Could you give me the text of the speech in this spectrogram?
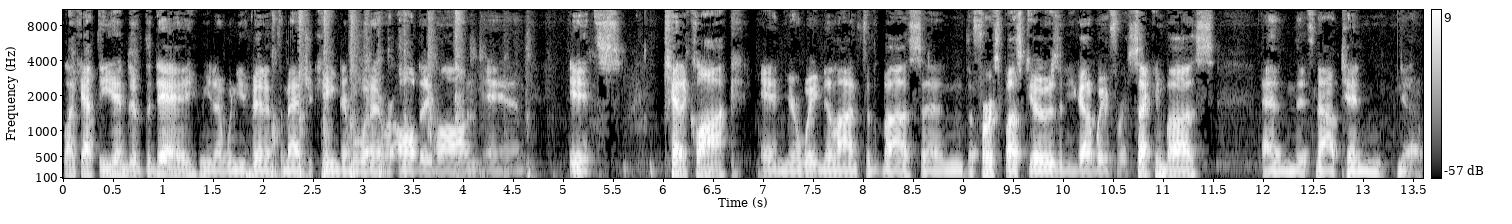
like at the end of the day, you know, when you've been at the Magic Kingdom or whatever all day long, and it's ten o'clock, and you're waiting in line for the bus, and the first bus goes, and you got to wait for a second bus, and it's now ten, you know,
